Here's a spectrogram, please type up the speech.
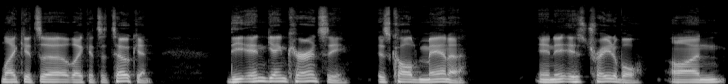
like it's a like it's a token the in-game currency is called Mana, and it is tradable on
